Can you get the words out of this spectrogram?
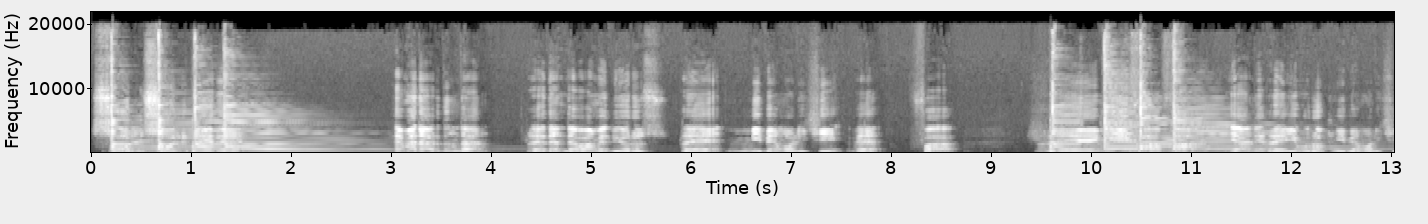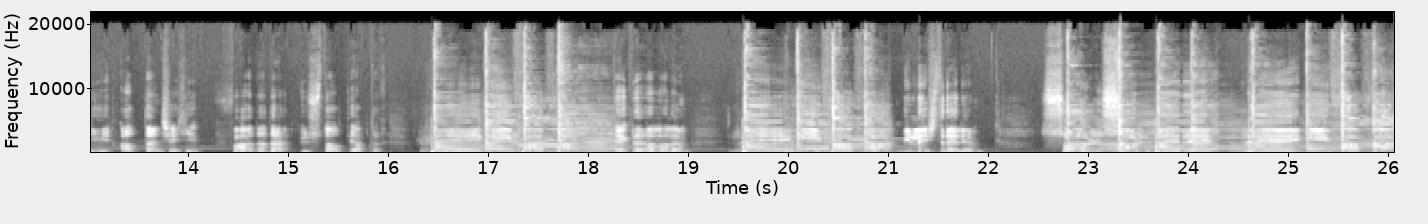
Sol, sol, re, re. Hemen ardından re'den devam ediyoruz. Re, mi bemol 2 ve fa. Re, mi, fa, fa. Yani re'yi vurup mi bemol 2'yi alttan çekip fa'da da üst alt yaptık. Re, mi, fa, fa. Tekrar alalım. Re, mi, fa, fa. Birleştirelim. Sol, sol, re, re. Re, mi, fa, fa.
